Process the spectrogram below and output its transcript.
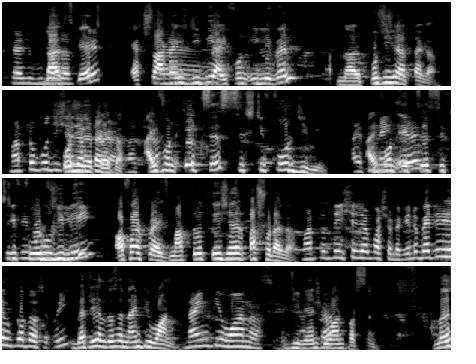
স্ক্র্যাচ বোঝা যাচ্ছে। স্ক্র্যাচ একশো আঠাশ জিবি আইফোন ইলেভেন আপনার পঁচিশ হাজার টাকা। মাত্র পঁচিশ পঁচিশ হাজার হাজার টাকা। টাকা। IPhone XS sixty four GB iPhone XS XS sixty four GB offer price মাত্র তেইশ হাজার পাঁচশো টাকা। মাত্র তেইশ হাজার পাঁচশো টাকা। এটা ব্যাটারি হেলথ কত আছে ভাই? ব্যাটারি হেলথ আছে নাইনটি ওয়ান নাইনটি ওয়ান আছে। জি নাইনটি ওয়ান পার্সেন্ট আমাদের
